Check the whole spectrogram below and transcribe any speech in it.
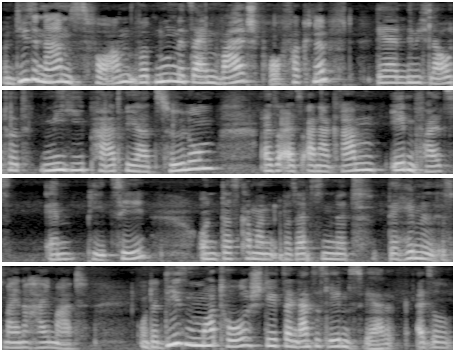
Und diese Namensform wird nun mit seinem Wahlspruch verknüpft, der nämlich lautet Mihi Patria Cölum, also als Anagramm ebenfalls MPC. Und das kann man übersetzen mit Der Himmel ist meine Heimat. Unter diesem Motto steht sein ganzes Lebenswerk. Also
